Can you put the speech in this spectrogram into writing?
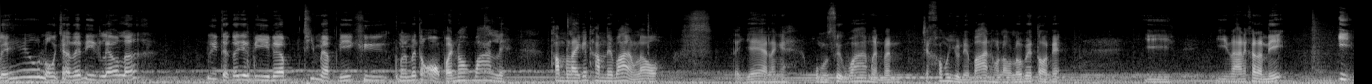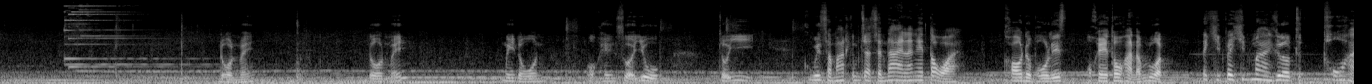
แล้วลงชั้นใต้ดินแล้วเหรอแต่ก็ยังดีนะที่แมปนี้คือมันไม่ต้องออกไปนอกบ้านเลย ทำอะไรก็ทำในบ้านของเรา แต่แย่แล้วไง ผมรู้สึกว่าเหมือนมันจะเข้ามาอยู่ในบ้านของเราแล้วเว้ยตอนเนี้ย อี อีนานขนาดนี้ อี โดนไหม โดนไหม ไม่โดน โอเค สวยอยู่ โจยี่คุณไม่สามารถกำจัดฉันได้แล้วไงต่ออะ call the police โอเค โทรหาตำรวจ แต่คิดไปคิดมาคือเราจะโทรหา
